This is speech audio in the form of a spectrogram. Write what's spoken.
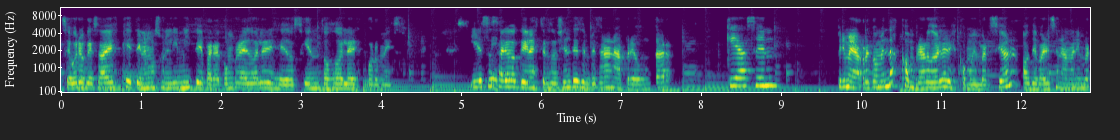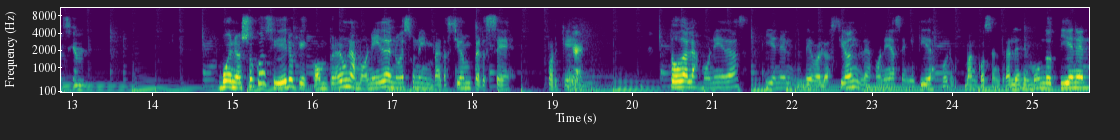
seguro que sabes que tenemos un límite para compra de dólares de 200 dólares por mes. Y eso es algo que nuestros oyentes empezaron a preguntar. ¿Qué hacen? Primero, ¿recomendás comprar dólares como inversión o te parece una mala inversión? Bueno, yo considero que comprar una moneda no es una inversión per se, porque todas las monedas tienen devaluación, las monedas emitidas por bancos centrales del mundo tienen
